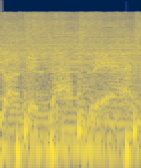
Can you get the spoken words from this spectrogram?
what gonna disappear Bier.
